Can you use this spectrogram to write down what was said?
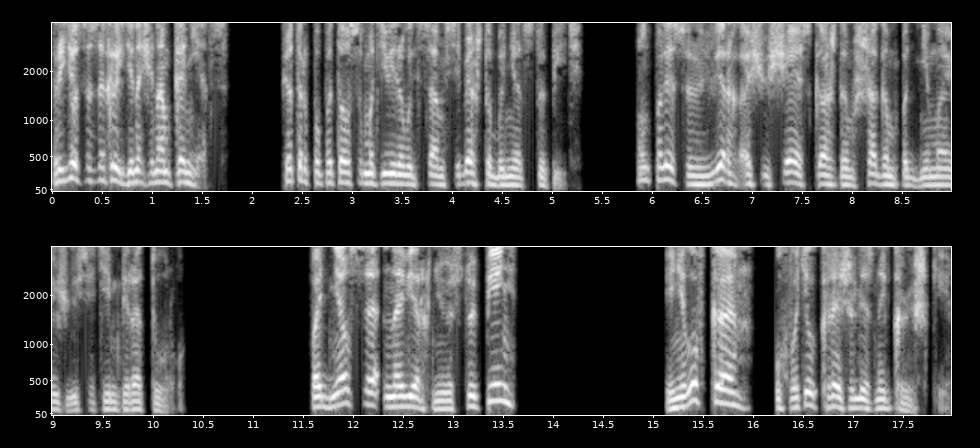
«Придется закрыть, иначе нам конец». Петр попытался мотивировать сам себя, чтобы не отступить. Он полез вверх, ощущая с каждым шагом поднимающуюся температуру поднялся на верхнюю ступень и неловко ухватил край железной крышки.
